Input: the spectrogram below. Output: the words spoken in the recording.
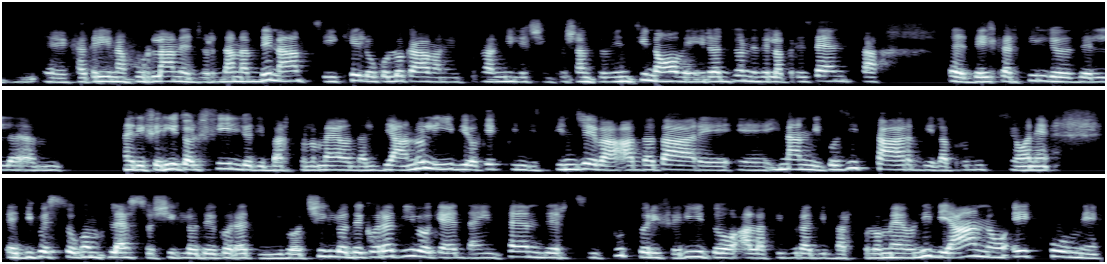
di eh, Caterina Furlano e Giordana Benazzi che lo collocavano intorno al 1529 in ragione della presenza del cartiglio del riferito al figlio di Bartolomeo d'Alviano Livio, che quindi spingeva a datare eh, in anni così tardi la produzione eh, di questo complesso ciclo decorativo. Ciclo decorativo che è da intendersi tutto riferito alla figura di Bartolomeo Liviano e come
